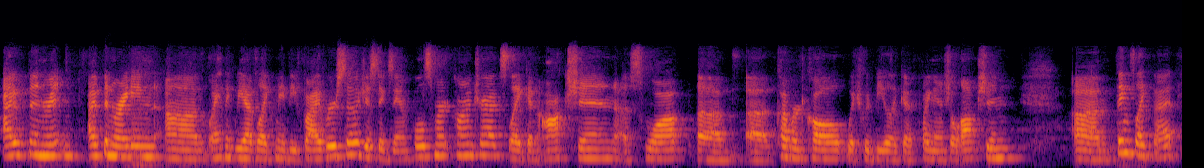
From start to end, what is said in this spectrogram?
I've been written, I've been writing, um, I think we have like maybe five or so just example smart contracts, like an auction, a swap, um, a covered call, which would be like a financial option, um, things like that.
